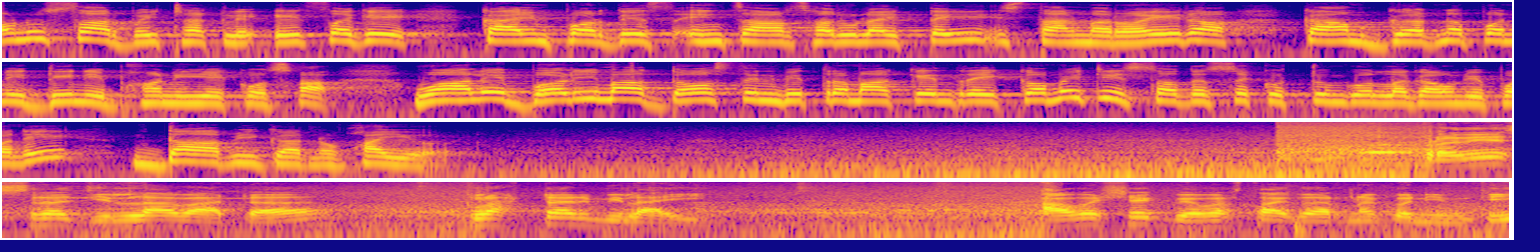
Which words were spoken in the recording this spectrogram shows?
अनुसार बैठकले यसअघि कायम प्रदेश इन्चार्जहरूलाई त्यही स्थानमा रहेर काम गर्न पनि दिने भनिएको छ। उहाँले बढीमा दस दिनभित्रमा केन्द्रीय कमिटी सदस्यको टुङ्गो लगाउने पनि दावी गर्नुभयो। प्रदेश र जिल्लाबाट क्लस्टर मिलाई आवश्यक व्यवस्था गर्नको निम्ति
